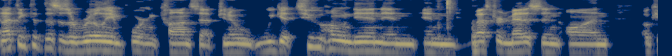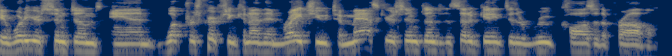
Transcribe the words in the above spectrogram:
And I think that this is a really important concept. You know, we get too honed in in, in Western medicine on okay, what are your symptoms and what prescription can I then write you to mask your symptoms instead of getting to the root cause of the problem.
